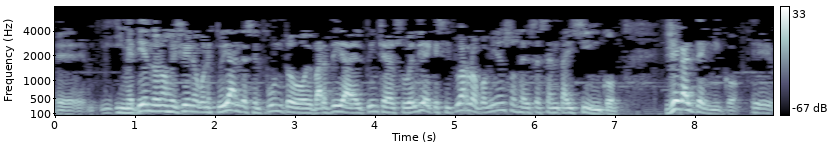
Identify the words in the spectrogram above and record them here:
eh, y, metiéndonos de lleno con estudiantes, el punto de partida del pinche del Subeldía hay que situarlo a comienzos del 65. Llega el técnico. Eh,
